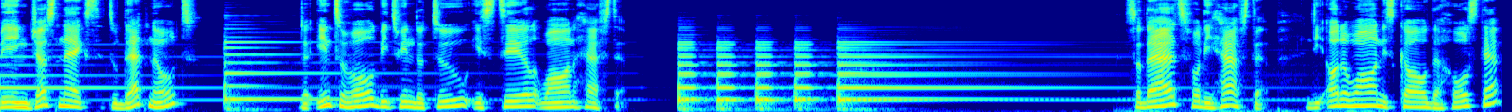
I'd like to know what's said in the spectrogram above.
being just next to that note, the interval between the two is still one half step. So that's for the half step. The other one is called the whole step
